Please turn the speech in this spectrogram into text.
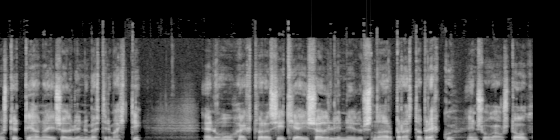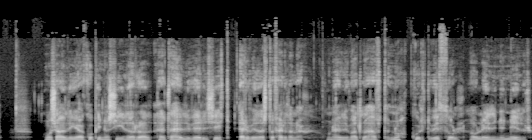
og stutti hana í söðlinum eftir mætti en óhægt var að sitja í söðlin niður snarbratta brekku eins og á stóð og sagði Jakobína síðar að þetta hefði verið sitt erfiðasta ferðalag. Hún hefði valla haft nokkurt viðþól á leiðinni niður.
